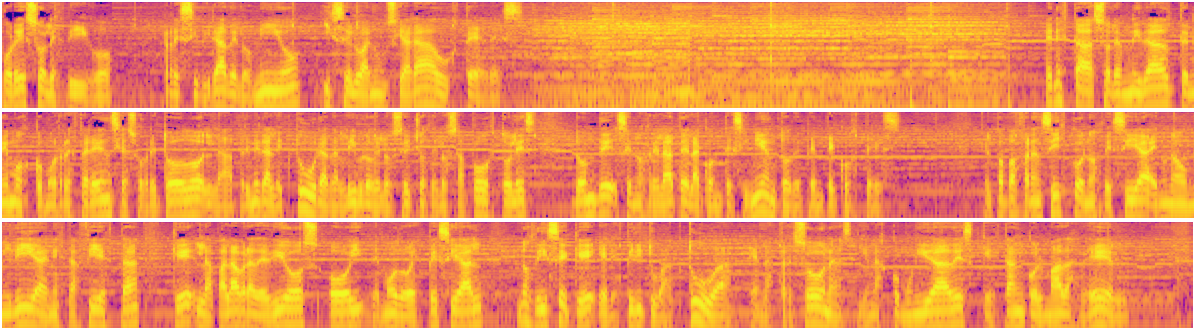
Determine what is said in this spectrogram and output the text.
por eso les digo, recibirá de lo mío y se lo anunciará a ustedes. En esta solemnidad tenemos como referencia sobre todo la primera lectura del libro de los Hechos de los Apóstoles, donde se nos relata el acontecimiento de Pentecostés. El Papa Francisco nos decía en una homilía en esta fiesta que la palabra de Dios hoy, de modo especial, nos dice que el Espíritu actúa en las personas y en las comunidades que están colmadas de Él,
